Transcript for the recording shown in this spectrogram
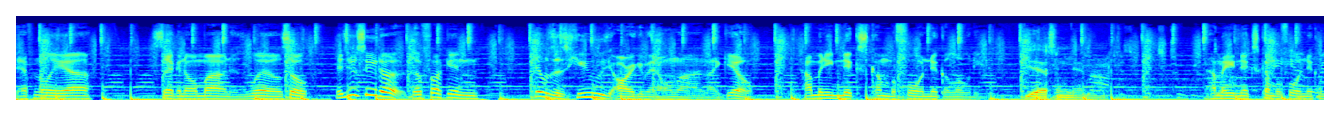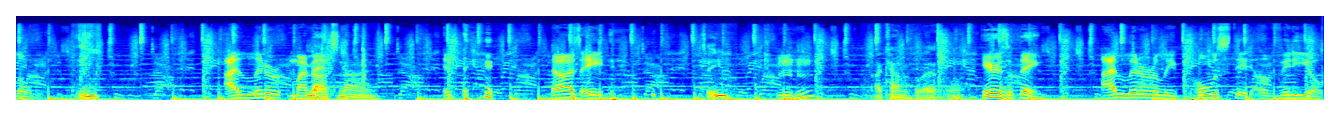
definitely uh second on mine as well. So did you see the the fucking there was this huge argument online, like, yo, how many Nicks come before Nickelodeon? Yeah, I seen that now. How many Nicks come before Nickelodeon? Eight. I literally my No, math. it's nine. It, no, it's eight. See? Mm-hmm. I counted the last one. Here's the thing. I literally posted a video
